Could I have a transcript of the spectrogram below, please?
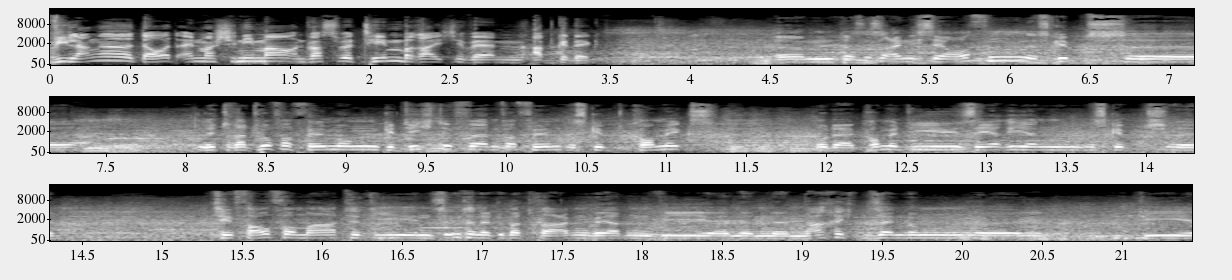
wie lange dauert ein Machinima und was für Themenbereiche werden abgedeckt? Ähm, das ist eigentlich sehr offen. Es gibt äh, Literaturverfilmungen, Gedichte werden verfilmt, es gibt Comics oder Comedy-Serien, es gibt äh, TV-Formate, die ins Internet übertragen werden, wie eine, Nachrichtensendung, äh, die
